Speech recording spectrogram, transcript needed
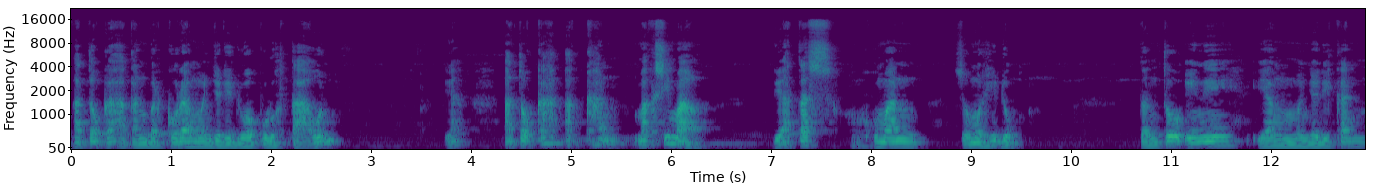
ataukah akan berkurang menjadi 20 tahun? Ya ataukah akan maksimal di atas hukuman seumur hidup? Tentu ini yang menjadikan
